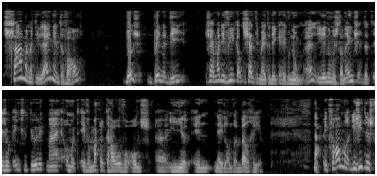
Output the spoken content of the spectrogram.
samen met die lijninterval. Dus binnen die, zeg maar, die vierkante centimeter die ik even noem. Hè. Hier noemen ze dan eentje, dat is ook eentje natuurlijk, maar om het even makkelijk te houden voor ons uh, hier in Nederland en België. Nou, ik verander, je ziet dus 25,4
